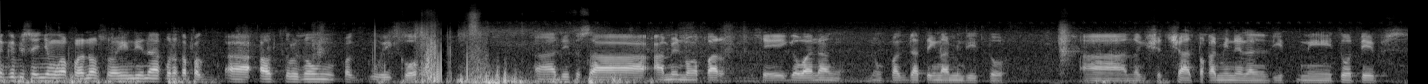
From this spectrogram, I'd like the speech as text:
Magandang gabi sa inyo mga plano. So hindi na ako nakapag-outro nung pag-uwi ko ah, dito sa amin mga par. Kasi gawa ng nung pagdating namin dito, ah, nag-shot-shot pa kami nila ni, ni Two Tips,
